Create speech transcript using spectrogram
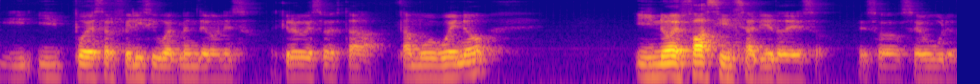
y- y puede ser feliz igualmente con eso. Creo que eso está, está muy bueno, y no es fácil salir de eso, eso seguro.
